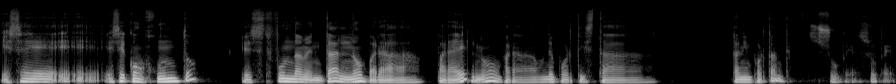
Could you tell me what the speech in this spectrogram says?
Ese, eh, ese conjunto es fundamental, ¿no? Para, para él, ¿no? Para un deportista tan importante. Súper, súper.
